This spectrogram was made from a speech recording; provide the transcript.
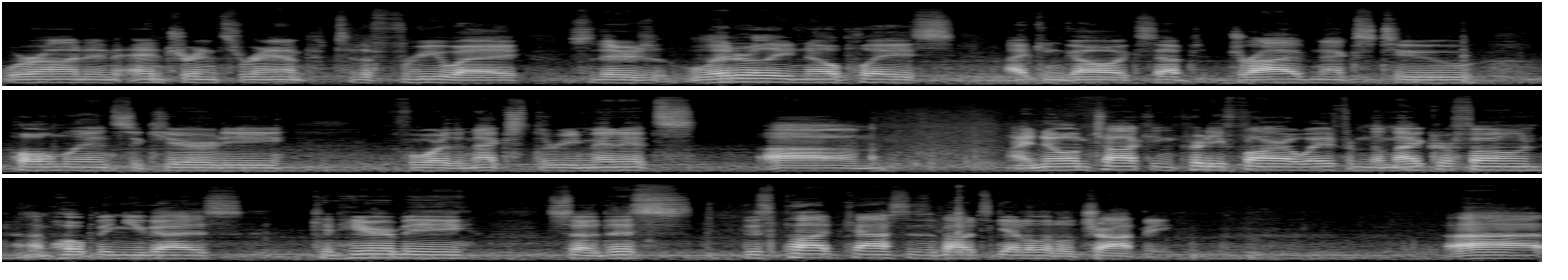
We're on an entrance ramp to the freeway, so there's literally no place I can go except drive next to Homeland Security for the next three minutes. Um, I know I'm talking pretty far away from the microphone. I'm hoping you guys can hear me. So this this podcast is about to get a little choppy. Uh,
